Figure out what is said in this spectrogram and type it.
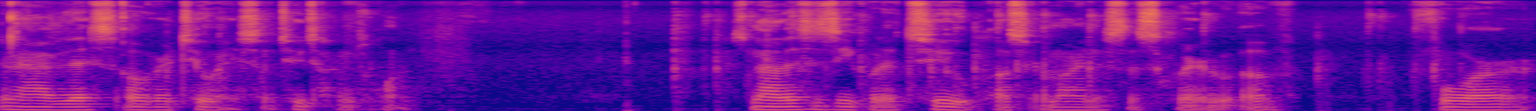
And I have this over 2a, so 2 times 1. So now this is equal to 2 plus or minus the square root of 4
